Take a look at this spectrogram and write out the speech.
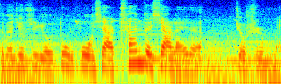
这个就是有度过夏，撑得下来的，就是美。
